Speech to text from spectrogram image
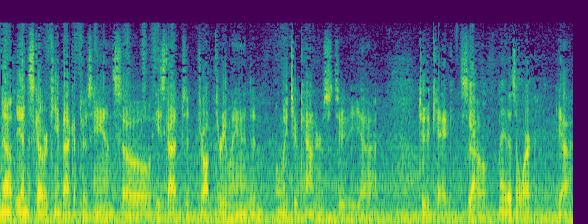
No, the Undiscovered came back up to his hand, so he's got to drop three land and only two counters to the uh, to the keg. So yeah, it doesn't work. yeah,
